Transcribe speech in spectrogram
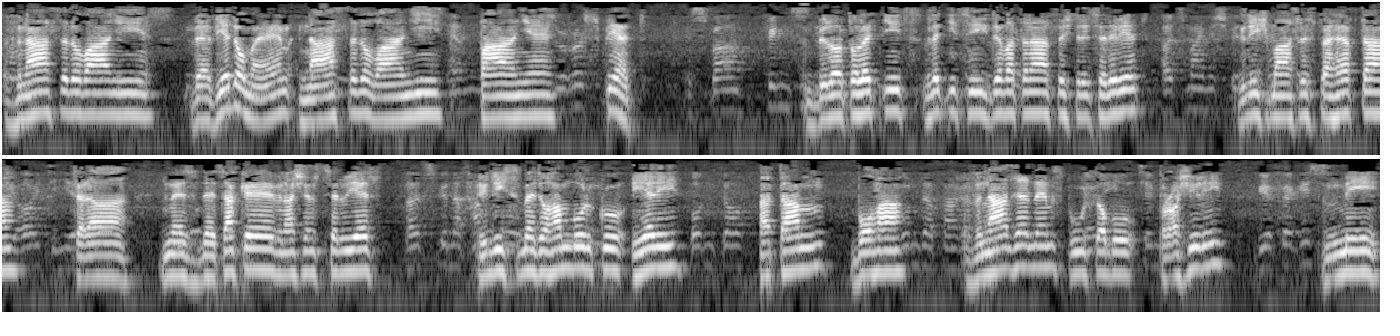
v následování, ve vědomém následování páně zpět. Bylo to letnic, v letnicích 1949, als meine Schwester, když má sestra Herta, která dnes zde také v našem středu je, když jsme do Hamburgu jeli a tam Boha v nádherném způsobu prožili, my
